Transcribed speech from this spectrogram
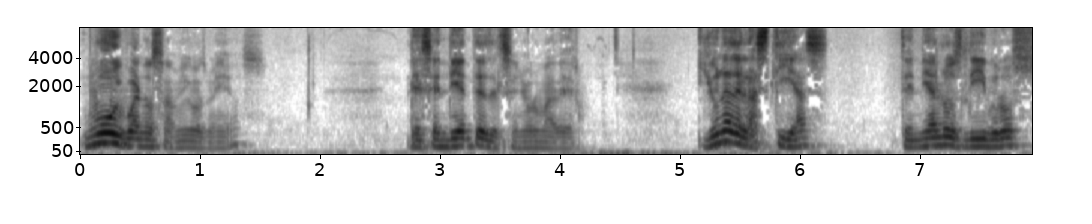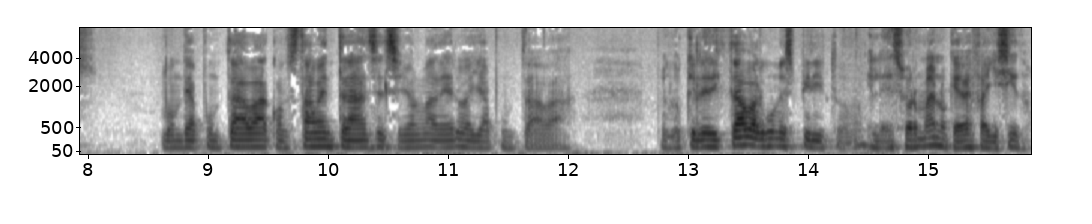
muy buenos amigos míos, descendientes del señor Madero. Y una de las tías tenía los libros donde apuntaba, cuando estaba en trance el señor Madero, ahí apuntaba pues, lo que le dictaba algún espíritu, ¿no? El, su hermano que había fallecido.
